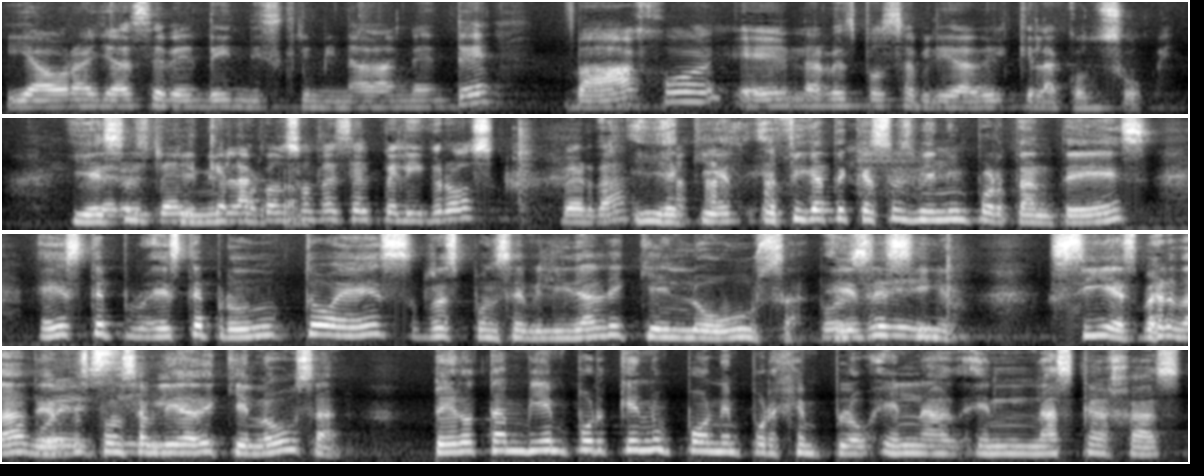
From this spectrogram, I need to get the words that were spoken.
y ahora ya se vende indiscriminadamente bajo eh, la responsabilidad del que la consume. Y eso es el que la consume es el peligroso, ¿verdad? Y aquí, fíjate que eso es bien importante, es este, este producto es responsabilidad de quien lo usa. Pues es decir, Sí, es verdad, es pues responsabilidad de quien lo usa. Pero también, ¿por qué no ponen, por ejemplo, en, la, en las cajas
